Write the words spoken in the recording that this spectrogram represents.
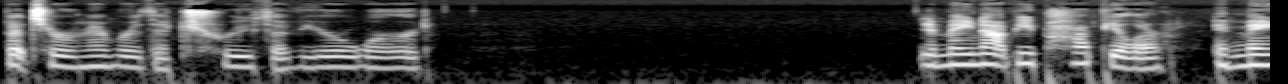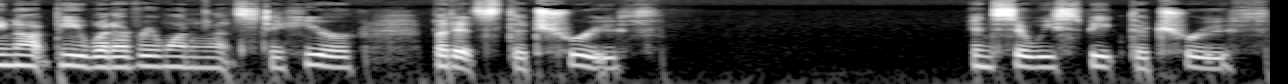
but to remember the truth of your word. It may not be popular, it may not be what everyone wants to hear, but it's the truth. And so we speak the truth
